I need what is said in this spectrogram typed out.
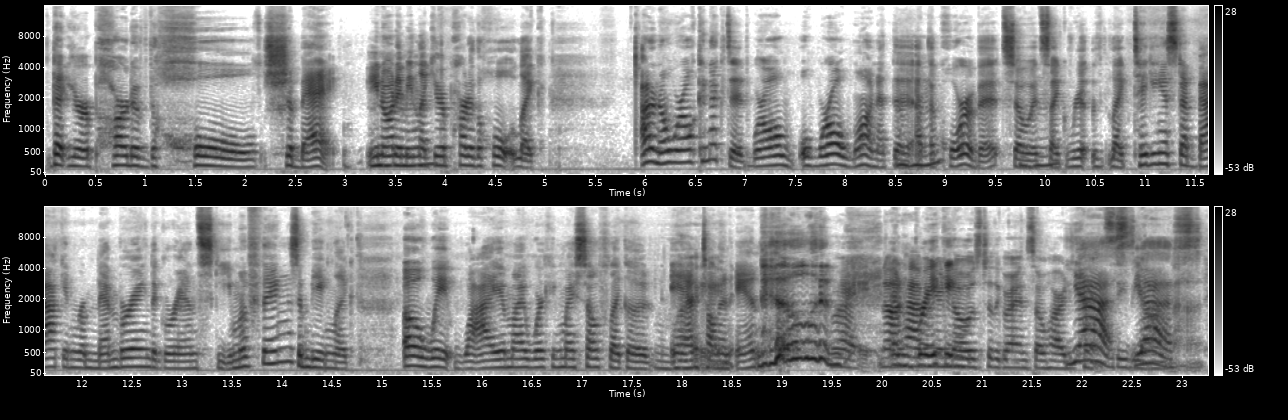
that you're a part of the whole shebang. You know what i mean? Like mm-hmm. you're a part of the whole like I don't know. We're all connected. We're all we're all one at the at the mm-hmm. core of it. So it's mm-hmm. like re- like taking a step back and remembering the grand scheme of things and being like, oh wait, why am I working myself like a ant on an Right. anthill? and, Right. Not and having your nose to the grind so hard Yes, see yes. that.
